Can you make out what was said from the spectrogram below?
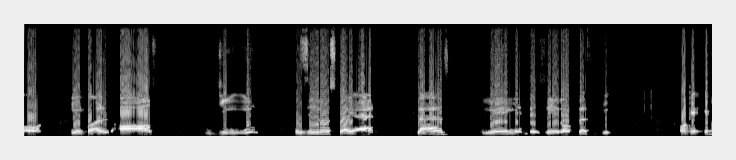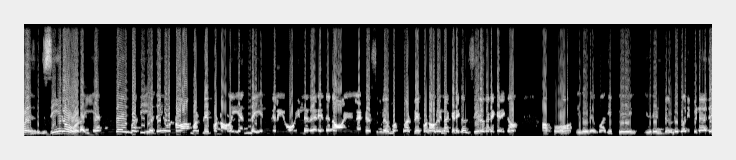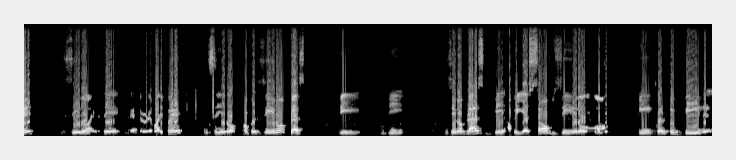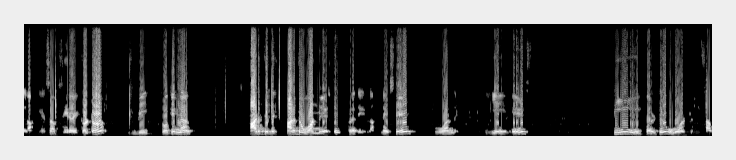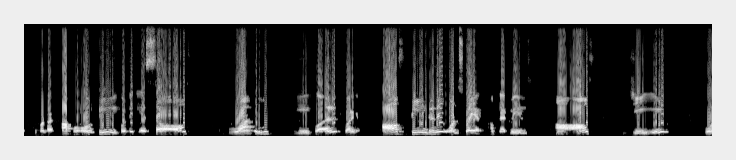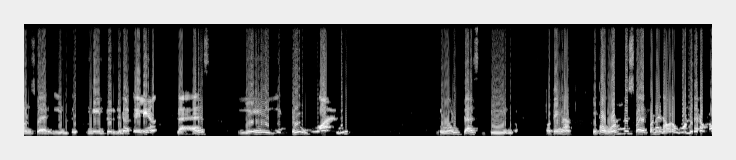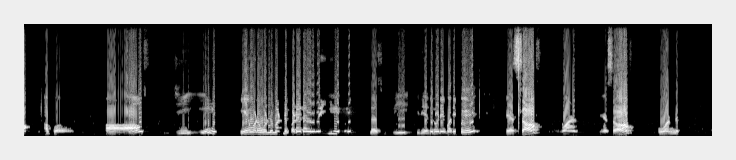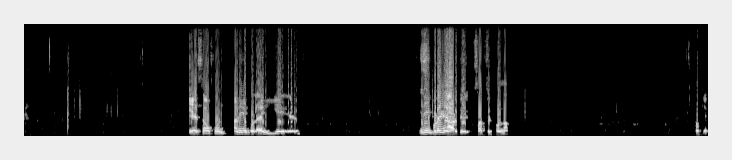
equal half g zero square plus a into zero plus okay இப்போ ஜீரோவோட எந்த மதி எதை ஒன்றோ மல்டிப்ளை பண்ணாலும் எந்த எண்களையோ இல்ல வேற எதனா லெட்டர்ஸ்களோ மல்டிப்ளை பண்ணாலும் என்ன கிடைக்கும்? ஜீரோ தானே கிடைக்கும். அப்போ இதோட மதிப்பு இது ரெண்டோட மதிப்பு என்னது? ஜீரோ ஆயிடுது. ரெண்டோட மதிப்பு ஜீரோ அப்போ zero plus b b zero plus b அப்போ s of zero equal to பின்னு எழுதலாம். S of zero equal to b ஓகேங்களா அடுத்தது அடுத்து ஒன்னு எடுத்து பிரதியிடலாம். நெக்ஸ்ட் ஒன்னு ஏ மீன்ஸ் டி ஈக்குவல் டு ஒன்னு பண்றேன். அப்போ t equal to s of one equal பாருங்க half டீன்றது one square half that means half g one square into இங்க இன்ட்டு இருக்குன்னு அர்த்தம் இல்லையா? பிளஸ் ஏ into ஒன் இது ஒன் பிளஸ் பி ஓகேங்களா இப்போ ஒன்னு ஸ்கொயர் பண்ண என்ன வரும்? ஒன்னு தானே வரும். அப்போ ஆஃப் ஜி ஏவோட ஒன்னு மட்டும் பண்ண என்ன வருது? ஏ பிளஸ் பி இது எதனுடைய மதிப்பு? S of one s of ஒன்னு எஸ் ஆஃப் ஒன் அதே போல ஏ இதே போல அடுத்து சப்ஸ்டிட் பண்ணலாம் ஓகே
